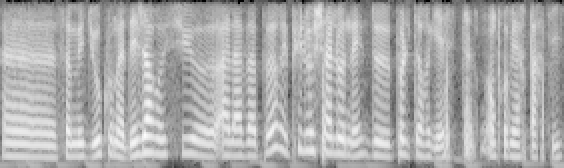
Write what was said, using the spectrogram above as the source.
fameux duo qu'on a déjà reçu euh, à la vapeur, et puis le Chalonnais de Poltergeist en première partie.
